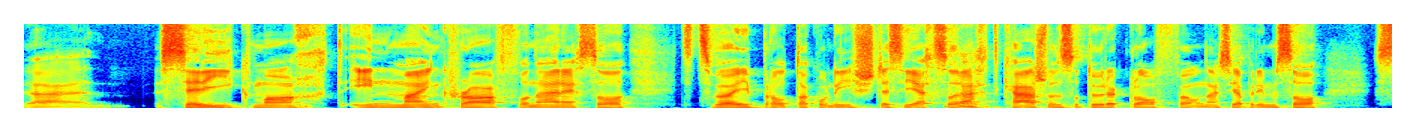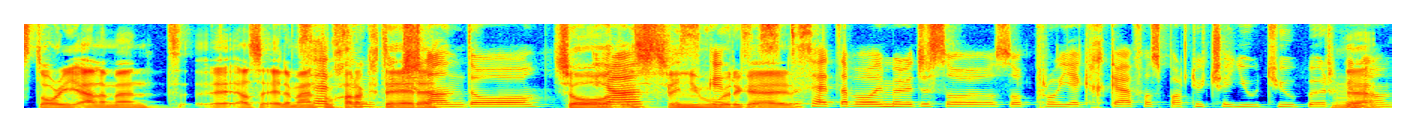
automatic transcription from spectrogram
äh, Serie gemacht in Minecraft, wo dann echt so die zwei Protagonisten sind echt so recht casual so durchgelaufen und dann sind aber immer so Story-Element, äh, also Elemente und hat's in Charaktere. Deutschland auch. Schon, Ja, das finde ich hure geil. Das, das hat aber auch immer wieder so, so Projekte gegeben von ein paar deutschen YouTuber. Ja. Genau.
